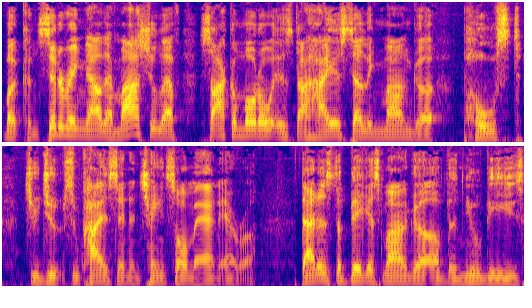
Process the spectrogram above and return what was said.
But considering now that Mashle left, Sakamoto is the highest selling manga post Jujutsu Kaisen and Chainsaw Man era. That is the biggest manga of the newbies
